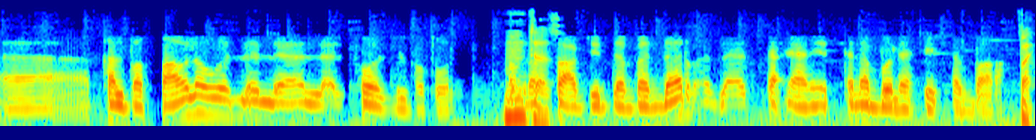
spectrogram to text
آه، قلب الطاولة والفوز بالبطولة. ممتاز صعب جدا بندر يعني التنبؤ نتيجه المباراه. طيب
